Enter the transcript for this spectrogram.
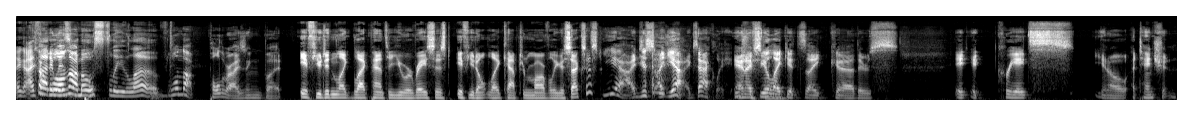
Like I thought it well, was not po- mostly loved. Well, not polarizing, but If you didn't like Black Panther, you were racist. If you don't like Captain Marvel, you're sexist. yeah, I just, I, yeah, exactly. And I feel Interesting. like it's like uh, there's, it, it creates, you know, attention.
